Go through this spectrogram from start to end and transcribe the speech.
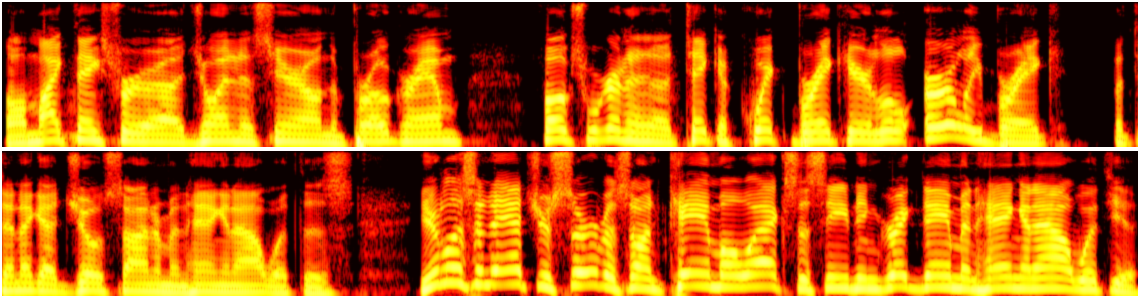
Well, Mike, thanks for uh, joining us here on the program, folks. We're going to take a quick break here, a little early break, but then I got Joe Sonderman hanging out with us. You're listening to At Your Service on KMOX this evening. Greg Damon hanging out with you.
